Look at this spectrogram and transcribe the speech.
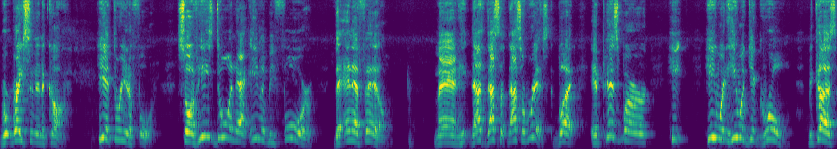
were racing in the car. He had three of the four. So if he's doing that even before the NFL, man, he, that's that's a that's a risk. But in Pittsburgh, he he would he would get groomed because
